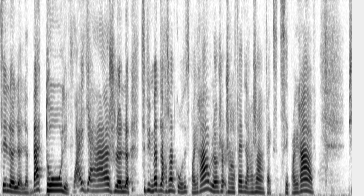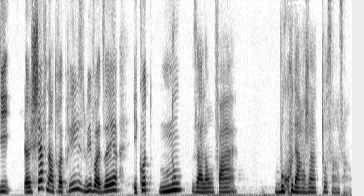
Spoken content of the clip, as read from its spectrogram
tu sais, le, bateau, les voyages, le, puis mettre de l'argent de côté, c'est pas grave, là, j'en fais de l'argent, fait c'est pas grave. Puis, le chef d'entreprise, lui, va dire, écoute, nous allons faire beaucoup d'argent tous ensemble.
